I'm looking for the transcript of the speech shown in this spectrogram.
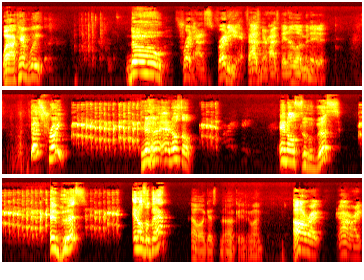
Wow, I can't believe. No, Fred has Freddy Fazbear has been eliminated. That's right. and also, and also this, and this, and also that. Oh, I guess okay. Never mind. All right, all right.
